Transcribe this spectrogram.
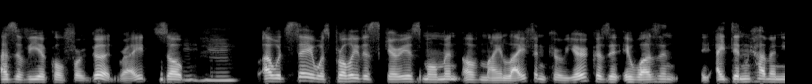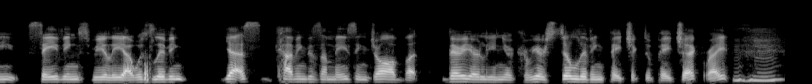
as a vehicle for good right? So Mhm. I would say it was probably the scariest moment of my life and career because it, it wasn't, I didn't have any savings really. I was living, yes, having this amazing job, but very early in your career, still living paycheck to paycheck, right? Mhm.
